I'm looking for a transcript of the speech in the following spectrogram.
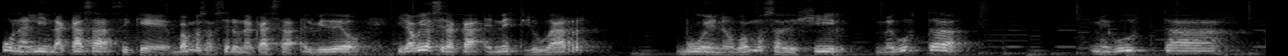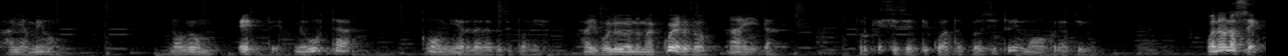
una linda casa, así que vamos a hacer una casa, el video, y la voy a hacer acá en este lugar. Bueno, vamos a elegir, me gusta, me gusta, ay amigo, no veo un, este, me gusta, como mierda la que se ponía, ay boludo no me acuerdo, ahí está. ¿Por qué 64? Pero si estoy en modo creativo. Bueno, no sé.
